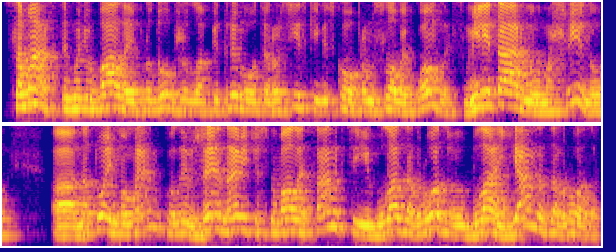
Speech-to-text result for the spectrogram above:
сама стимулювала і продовжувала підтримувати російський військово-промисловий комплекс, мілітарну машину. е, На той момент, коли вже навіть існували санкції, була загроза, була явна загроза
